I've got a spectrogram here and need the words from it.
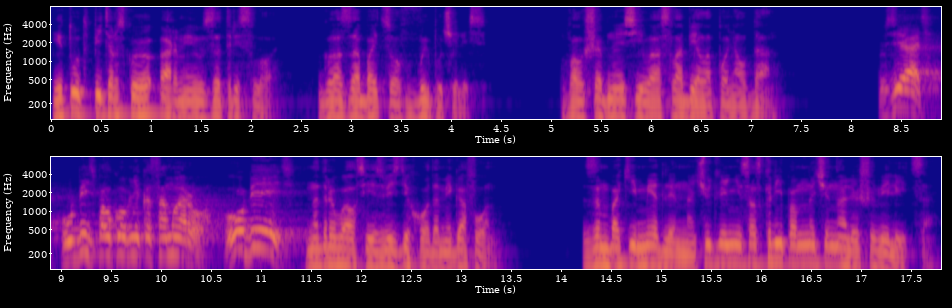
И тут питерскую армию затрясло. Глаза бойцов выпучились. Волшебная сила ослабела, понял Дан. «Взять! Убить полковника Самару! Убить!» – надрывался из вездехода мегафон. Зомбаки медленно, чуть ли не со скрипом начинали шевелиться.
